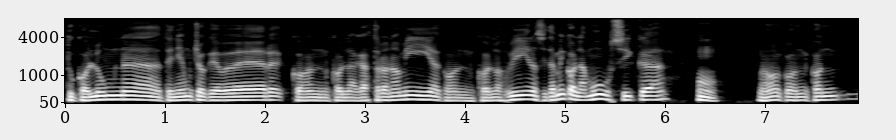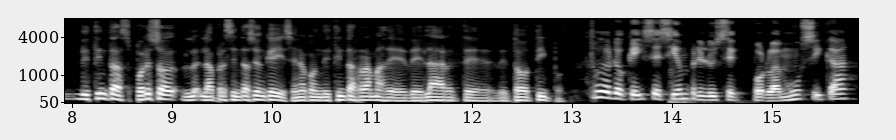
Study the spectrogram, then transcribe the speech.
tu columna tenía mucho que ver con, con la gastronomía, con, con los vinos y también con la música, ¿no? Con, con distintas, por eso la, presentación que hice, ¿no? Con distintas ramas de- del arte, de todo tipo. Todo lo que hice siempre lo hice por la música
